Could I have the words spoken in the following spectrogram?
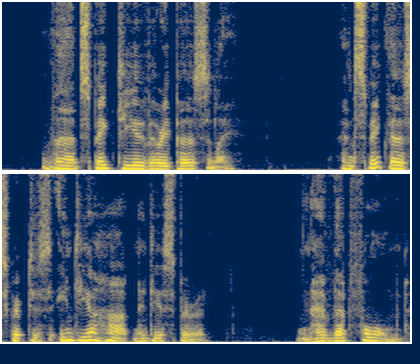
that speak to you very personally. And speak those scriptures into your heart and into your spirit. And have that formed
